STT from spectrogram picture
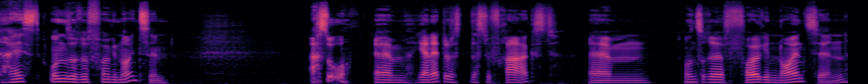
heißt unsere Folge 19? Ach so, ähm, ja nett, dass, dass du fragst. Ähm, unsere Folge 19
